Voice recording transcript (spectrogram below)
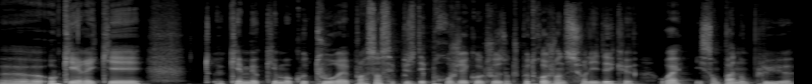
euh, Okereke, Kemoko Touré, pour l'instant c'est plus des projets qu'autre chose. Donc je peux te rejoindre sur l'idée que ouais, ils sont pas non plus euh,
